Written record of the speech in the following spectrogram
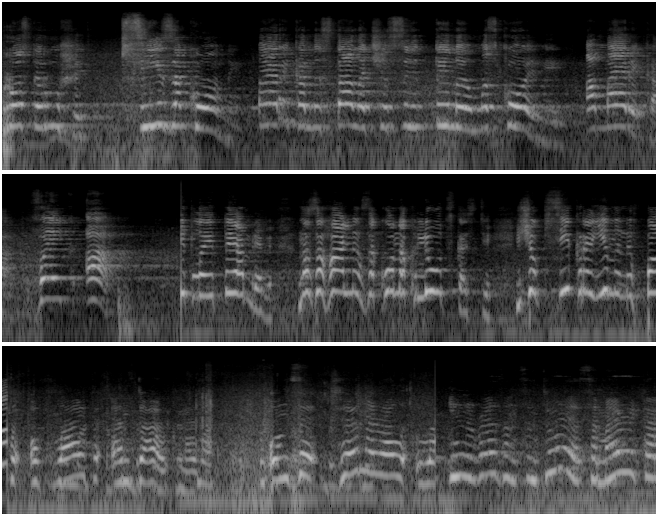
просто рушить всі закони. Америка не стала частиною Московії. Америка, wake up! Світла і темряві на загальних законах людськості, і щоб всі країни не впали. of light and darkness. On the general in recent centuries, America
